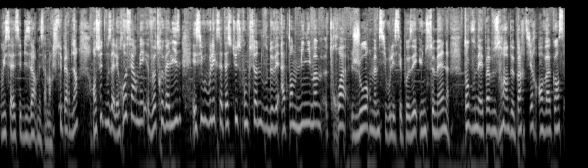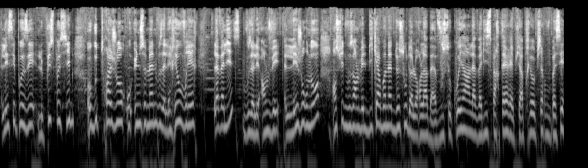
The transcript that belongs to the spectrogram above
Oui, c'est assez bizarre, mais ça marche super bien. Ensuite, vous allez refermer votre valise. Et si vous voulez que cette astuce fonctionne, vous devez attendre minimum trois jours, même si vous laissez poser une semaine. Tant que vous n'avez pas besoin de partir en vacances, laissez poser le plus possible. Au bout de trois jours ou une semaine, vous allez réouvrir la valise. Vous allez enlever les journaux. Ensuite, vous enlevez le bicarbonate de soude. Alors là, bah, vous secouez hein, la valise par terre et puis après, au pire, vous passez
